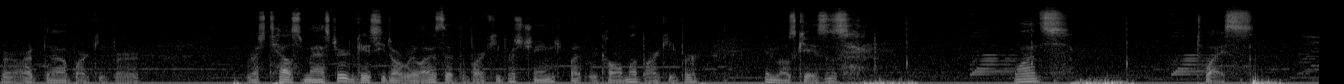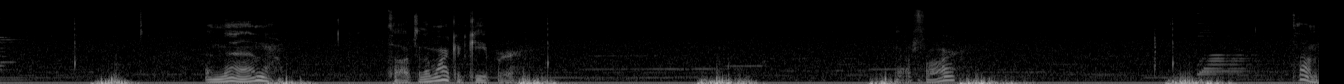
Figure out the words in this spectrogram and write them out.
Where art thou, barkeeper? Rest house master, in case you don't realize that the barkeeper's changed, but we call him a barkeeper in most cases. Once, twice. And then Talk to the market keeper. Not far. Done.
